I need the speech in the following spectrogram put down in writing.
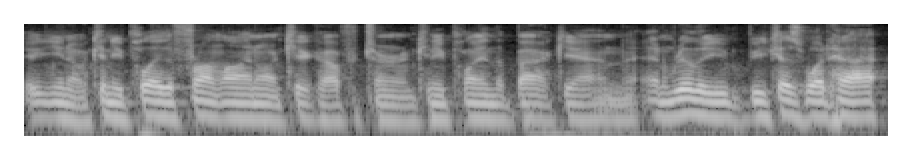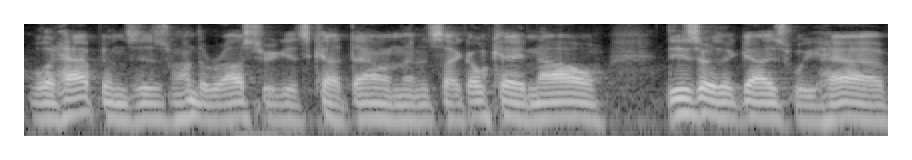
you know, can he play the front line on kickoff return? Can he play in the back end? And really, because what ha- what happens is when the roster gets cut down, then it's like, okay, now these are the guys we have.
